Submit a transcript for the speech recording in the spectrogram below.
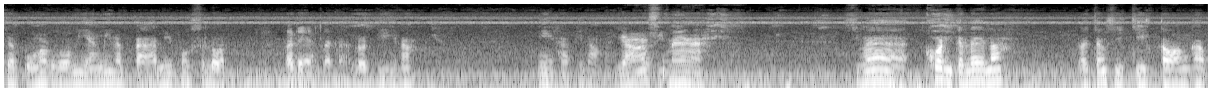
เครื่องปรุงเขาก็บอกมีอย่างมีน้ำปลา มีพงสรสปลาแดกแล้วก็รสดีเนาะ นี่ครับพี่น้องเดี๋ยวสิมาสิมาคนกันเลยเนาะ เราจังสีจีกตองครับ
